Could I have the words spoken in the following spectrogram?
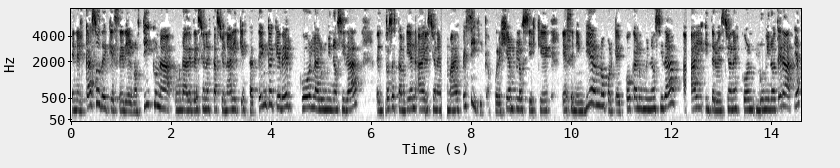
En el caso de que se diagnostique una, depresión estacional y que esta tenga que ver con la luminosidad, entonces también hay versiones más específicas. Por ejemplo, si es que es en invierno porque hay poca luminosidad, hay intervenciones con luminoterapia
